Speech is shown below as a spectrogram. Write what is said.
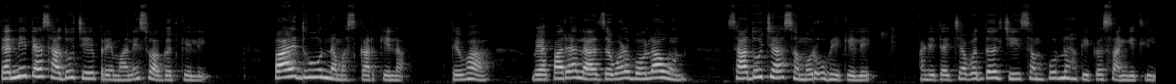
त्यांनी त्या साधूचे प्रेमाने स्वागत केले. पाय धुवून नमस्कार केला. तेव्हा व्यापाऱ्याला जवळ बोलावून साधूच्या समोर उभे केले आणि त्याच्याबद्दलची संपूर्ण हकीकत सांगितली.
